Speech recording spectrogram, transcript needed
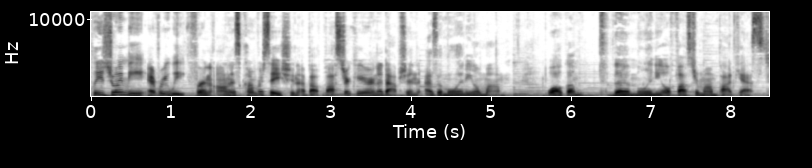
Please join me every week for an honest conversation about foster care and adoption as a millennial mom. Welcome to the Millennial Foster Mom Podcast.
